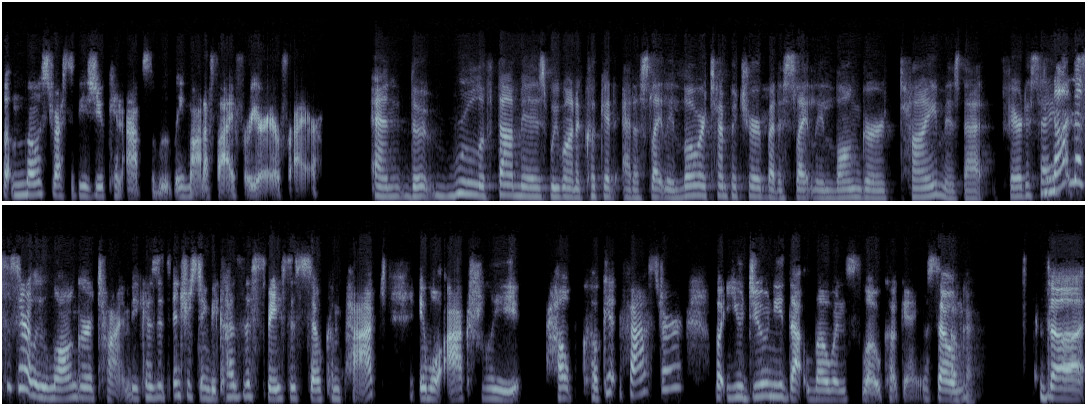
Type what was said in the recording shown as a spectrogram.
But most recipes you can absolutely modify for your air fryer. And the rule of thumb is we want to cook it at a slightly lower temperature, but a slightly longer time. Is that fair to say? Not necessarily longer time because it's interesting because the space is so compact, it will actually help cook it faster, but you do need that low and slow cooking. So okay. the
